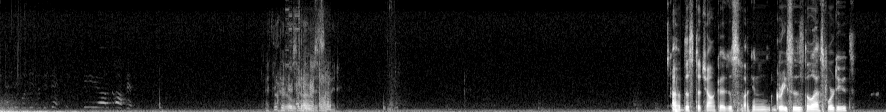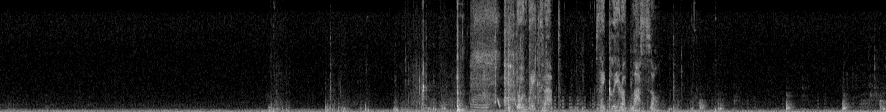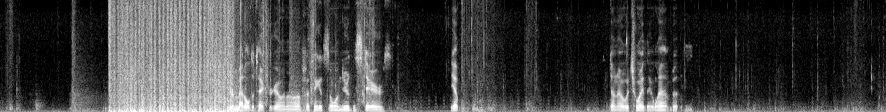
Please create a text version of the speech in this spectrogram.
I think I hear Hello, someone on John. this side. Uh, this Tachanka just fucking greases the last four dudes. Doorway trapped. Stay clear of blast zone. Their metal detector going off. I think it's the one near the stairs. Yep. Don't know which way they went, but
